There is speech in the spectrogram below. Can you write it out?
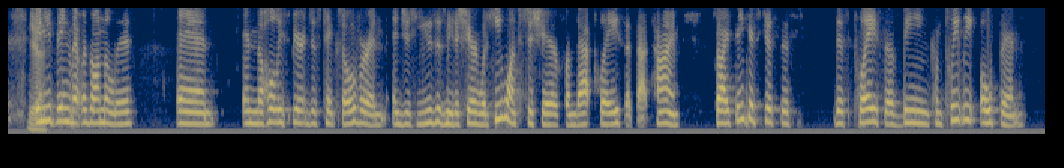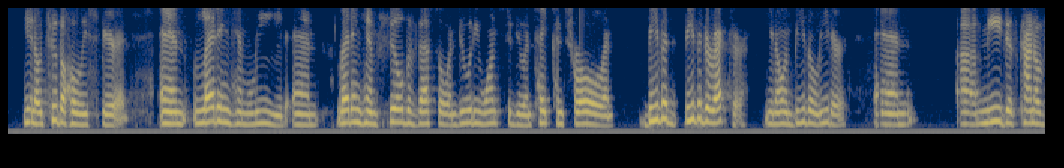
yeah. anything that was on the list. And and the holy spirit just takes over and and just uses me to share what he wants to share from that place at that time so i think it's just this this place of being completely open, you know, to the Holy Spirit and letting him lead and letting him fill the vessel and do what he wants to do and take control and be the be the director, you know, and be the leader. And uh, me just kind of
